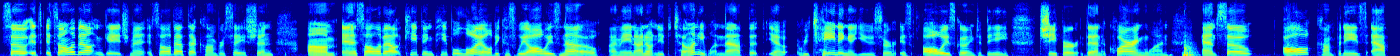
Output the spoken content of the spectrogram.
So it's it's all about engagement. It's all about that conversation, um, and it's all about keeping people loyal because we always know. I mean, I don't need to tell anyone that that you know retaining a user is always going to be cheaper than acquiring one, and so all companies, app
